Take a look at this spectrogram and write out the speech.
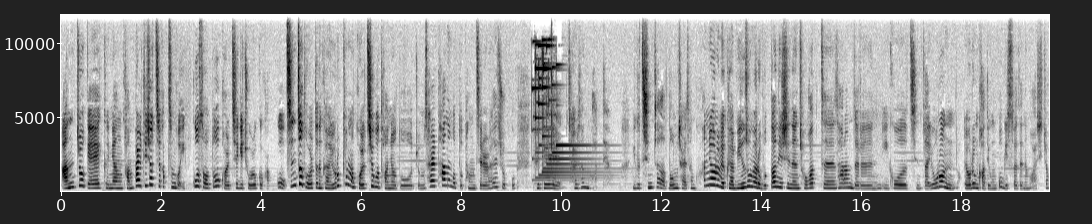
안쪽에 그냥 반팔 티셔츠 같은 거 입고서도 걸치기 좋을 것 같고 진짜 더울 때는 그냥 이렇게만 걸치고 다녀도 좀 살 타는 것도 방지를 해주고 되게 잘 산 것 같아요. 이거 진짜 너무 잘 산 거. 한여름에 그냥 민소매로 못 다니시는 저 같은 사람들은 이거 진짜 이런 여름 가디건 꼭 있어야 되는 거 아시죠?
